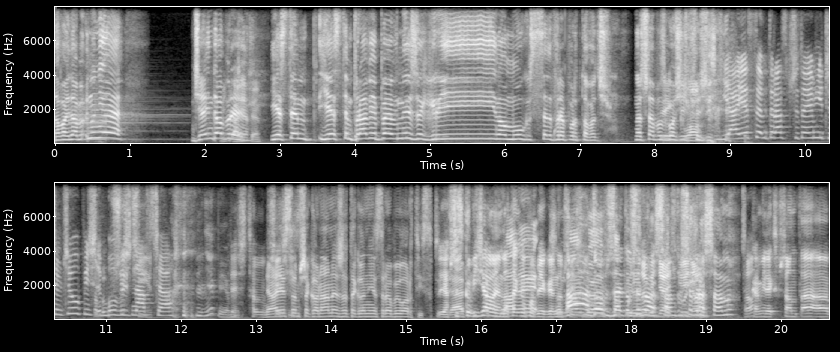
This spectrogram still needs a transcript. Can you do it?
Dawaj, dawaj. No nie! Dzień dobry. Witajcie. Jestem, jestem prawie pewny, że Grino mógł self-reportować. No trzeba było zgłosić przycisk. Ja jestem teraz przy tajemniczym. Czemu pisz, To był mówisz przycisk. nawcia? Nie wiem. Ja jestem przekonany, że tego nie zrobił Ortiz. Ja wszystko widziałem, dlatego pobiegłem A, dobrze, to przepraszam, to przepraszam. Kamilek sprząta, a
